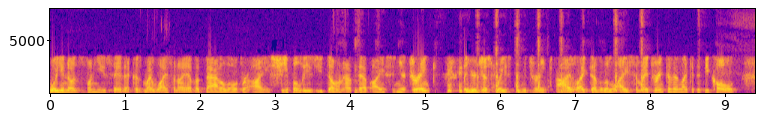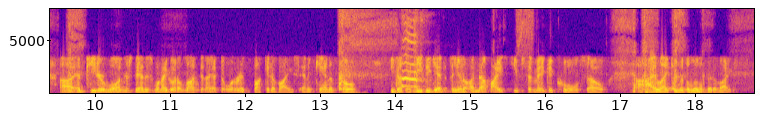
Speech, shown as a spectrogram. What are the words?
Well, you know, it's funny you say that because my wife and I have a battle over ice. She believes you don't have to have ice in your drink, that you're just wasting the drink. I like to have a little ice in my drink because I like it to be cold. Uh, and Peter will understand this. When I go to London, I have to order a bucket of ice and a can of Coke because I need to get, you know, enough ice cubes to make it cool. So uh, I like it with a little bit of ice.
